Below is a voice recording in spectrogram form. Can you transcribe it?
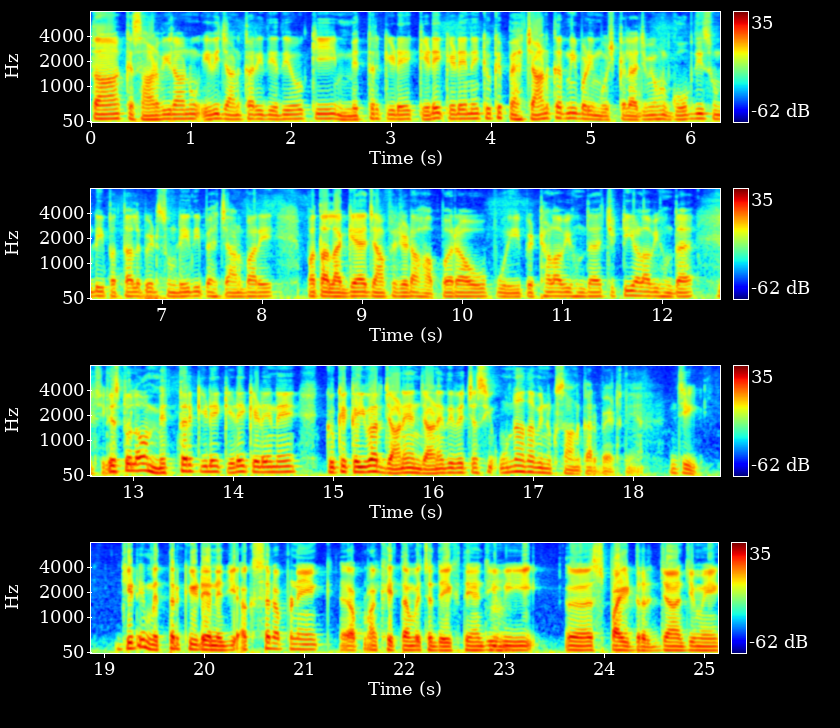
ਤਾਂ ਕਿਸਾਨ ਵੀਰਾਂ ਨੂੰ ਇਹ ਵੀ ਜਾਣਕਾਰੀ ਦੇ ਦਿਓ ਕਿ ਮਿੱਤਰ ਕੀੜੇ ਕਿਹੜੇ-ਕਿਹੜੇ ਨੇ ਕਿਉਂਕਿ ਪਹਿਚਾਣ ਕਰਨੀ ਬੜੀ ਮੁਸ਼ਕਲ ਹੈ ਜਿਵੇਂ ਹੁਣ ਗੋਭ ਦੀ ਸੁੰਡੀ ਪੱਤਾ ਲਪੇਟ ਸੁੰਡੀ ਦੀ ਪਹਿਚਾਣ ਬਾਰੇ ਪਤਾ ਲੱਗ ਗਿਆ ਜਾਂ ਫਿਰ ਜਿਹੜਾ ਹਾਪਰ ਆ ਉਹ ਪੂਰੀ ਪਿੱਠ ਵਾਲਾ ਵੀ ਹੁੰਦਾ ਹੈ ਚਿੱਟੀ ਵਾਲਾ ਵੀ ਹੁੰਦਾ ਹੈ। ਤੇ ਇਸ ਤੋਂ ਇਲਾਵਾ ਮਿੱਤਰ ਕੀੜੇ ਕਿਹੜੇ-ਕਿਹੜੇ ਨੇ ਕਿਉਂਕਿ ਕਈ ਵਾਰ ਜਾਣੇ ਅਣਜਾਣੇ ਦੇ ਵਿੱਚ ਅਸੀਂ ਉਹਨਾਂ ਦਾ ਵੀ ਨੁਕਸਾਨ ਕਰ ਬੈਠਦੇ ਹਾਂ। ਜੀ ਜਿਹੜੇ ਮਿੱਤਰ ਕੀੜੇ ਨੇ ਜੀ ਅਕਸਰ ਆਪਣੇ ਆਪਣਾ ਖੇਤਾਂ ਵਿੱਚ ਦੇਖਦੇ ਹਾਂ ਜੀ ਵੀ ਸਪਾਈਡਰ ਜਾਂ ਜਿਵੇਂ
